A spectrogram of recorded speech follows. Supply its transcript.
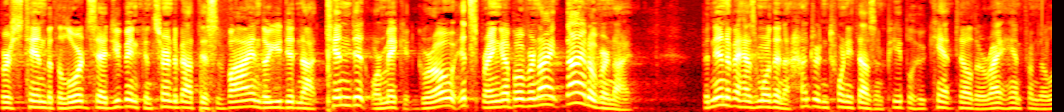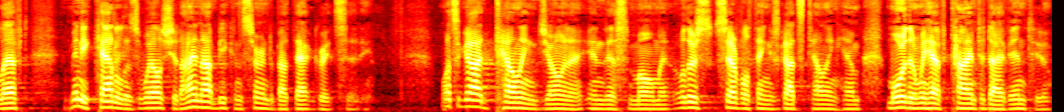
Verse 10 But the Lord said, You've been concerned about this vine, though you did not tend it or make it grow. It sprang up overnight, died overnight. But Nineveh has more than 120,000 people who can't tell their right hand from their left, many cattle as well. Should I not be concerned about that great city? What's God telling Jonah in this moment? Well, there's several things God's telling him, more than we have time to dive into.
